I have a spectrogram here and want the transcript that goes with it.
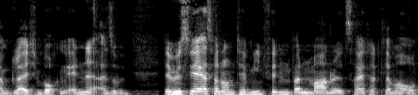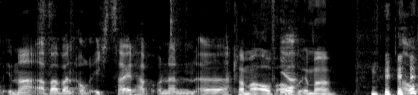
am gleichen Wochenende, also da müssen wir erstmal noch einen Termin finden, wann Manuel Zeit hat, Klammer auf, immer, aber wann auch ich Zeit habe und dann, äh, Klammer auf, Ja. auch immer. auch.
